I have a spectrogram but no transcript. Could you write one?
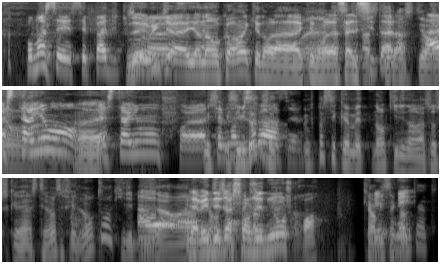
pour moi, c'est pas du tout. Vous avez vu euh, qu'il y, en a encore un qui est dans la, qui est dans la salle Cita, là. Astérion, Astérion, Ouais. Tellement c'est bizarre, je c'est que maintenant qu'il est dans la sauce que Astérion, ça fait longtemps qu'il est Ah ouais. bizarre. hein, Il avait déjà changé de nom, 54, je crois. Kirby Mais- 54.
